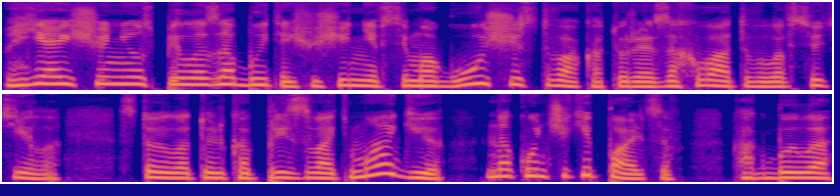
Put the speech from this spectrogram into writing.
Я еще не успела забыть ощущение всемогущества, которое захватывало все тело. Стоило только призвать магию на кончике пальцев, как было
